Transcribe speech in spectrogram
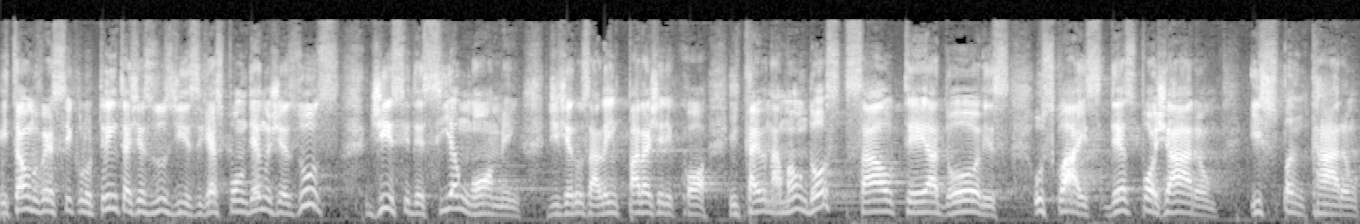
Então, no versículo 30, Jesus diz: Respondendo Jesus, disse: Descia um homem de Jerusalém para Jericó e caiu na mão dos salteadores, os quais despojaram, espancaram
